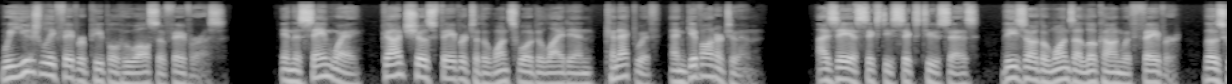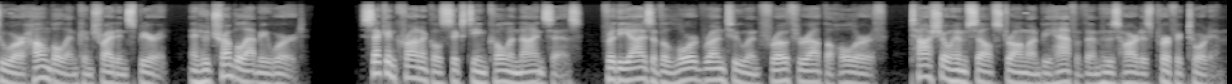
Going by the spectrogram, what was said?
We usually favor people who also favor us. In the same way, God shows favor to the ones who delight in, connect with, and give honor to him. Isaiah 66 2 says, These are the ones I look on with favor, those who are humble and contrite in spirit, and who tremble at me word. 2 Chronicles 16 9 says, For the eyes of the Lord run to and fro throughout the whole earth, to show himself strong on behalf of them whose heart is perfect toward him.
